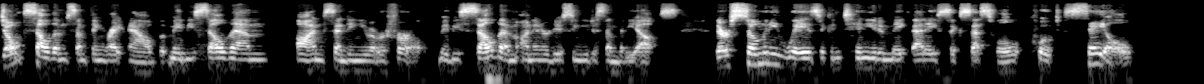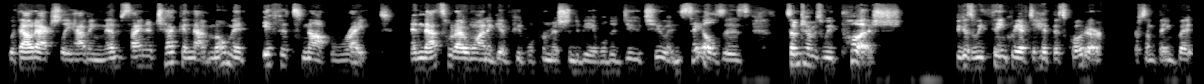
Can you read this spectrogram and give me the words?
don't sell them something right now, but maybe sell them on sending you a referral, maybe sell them on introducing you to somebody else. There are so many ways to continue to make that a successful quote sale without actually having them sign a check in that moment if it's not right. And that's what I want to give people permission to be able to do too in sales is sometimes we push because we think we have to hit this quota or something, but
